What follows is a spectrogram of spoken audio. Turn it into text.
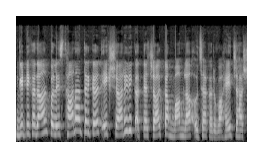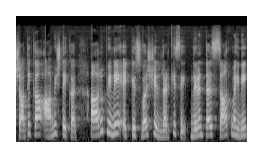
गिट्टी खदान पुलिस थाना अंतर्गत एक शारीरिक अत्याचार का मामला उजागर हुआ है, जहाँ शादी का आमिष देकर आरोपी ने 21 वर्षीय लड़की से निरंतर सात महीने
